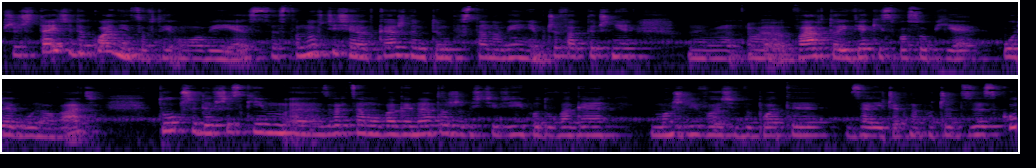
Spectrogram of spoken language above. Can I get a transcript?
przeczytajcie dokładnie, co w tej umowie jest, zastanówcie się nad każdym tym postanowieniem, czy faktycznie warto i w jaki sposób je uregulować. Tu przede wszystkim zwracam uwagę na to, żebyście wzięli pod uwagę możliwość wypłaty zaliczek na poczet zysku.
